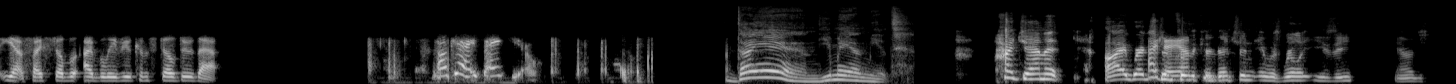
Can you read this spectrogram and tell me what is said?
yes i still i believe you can still do that Okay, thank you. Diane, you may unmute. Hi, Janet. I registered for the convention. It was really easy. You know, just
